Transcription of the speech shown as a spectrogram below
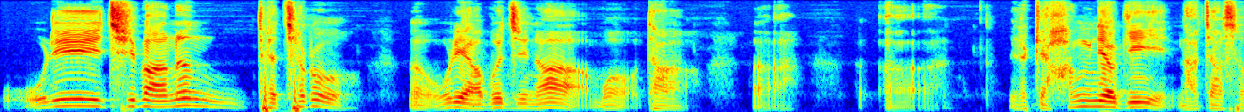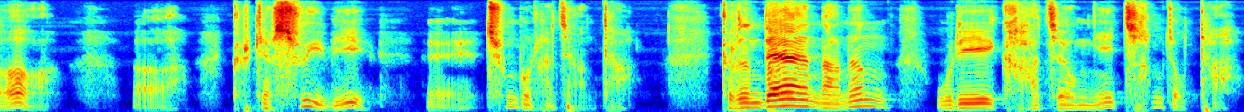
우리 집안은 대체로 어, 우리 아버지나 뭐다 어, 어, 이렇게 학력이 낮아서 그렇게 수입이 예, 충분하지 않다. 그런데 나는 우리 가정이 참 좋다.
